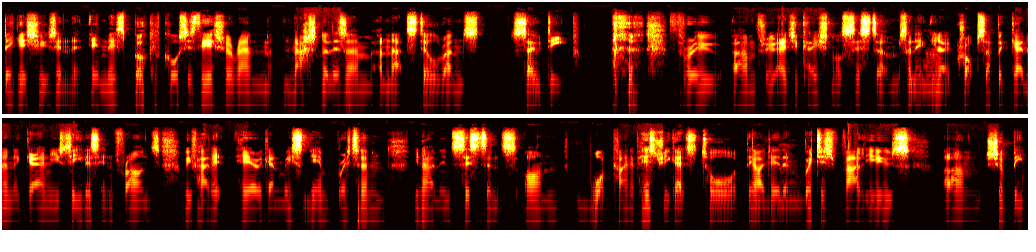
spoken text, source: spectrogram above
big issues in in this book, of course, is the issue around nationalism, and that still runs so deep through um, through educational systems, and it you know mm-hmm. it crops up again and again. You see this in France. We've had it here again recently in Britain. You know, an insistence on what kind of history gets taught, the mm-hmm. idea that mm-hmm. British values um, should be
